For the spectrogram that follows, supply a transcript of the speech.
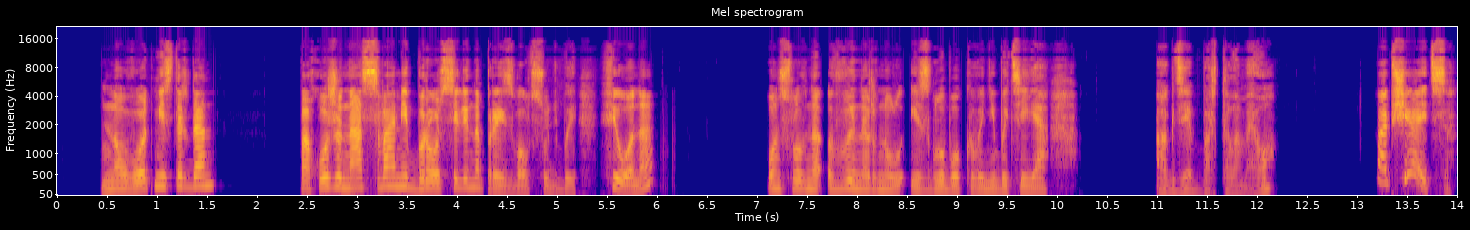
— Ну вот, мистер Дан, похоже, нас с вами бросили на произвол судьбы. Фиона? Он словно вынырнул из глубокого небытия. — А где Бартоломео? — Общается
